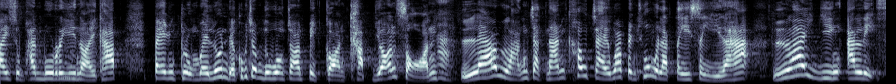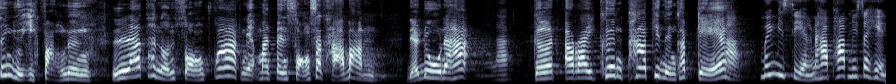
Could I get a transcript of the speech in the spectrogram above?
ไปสุพรรณบุรีหน่อยครับ เป็นกลุ่มวัยรุ่น เดี๋ยวคุณผู้ชมดูวงจรปิดก่อนขับย้อนสอน ค่ะ แล้วหลังจากนั้นเข้าใจว่าเป็นช่วงเวลาตีสี่นะฮะไล่ยิงอลิซึ่งอยู่อีกฝั่งหนึ่ง และถนนสองฝากเนี่ยมันเป็นสองสถาบัน เดี๋ยวดูนะฮะ มาละ เกิดอะไรขึ้นภาพที่หนึ่งครับเก๋ ค่ะไม่มีเสียงนะคะ ภาพนี้จะเห็น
